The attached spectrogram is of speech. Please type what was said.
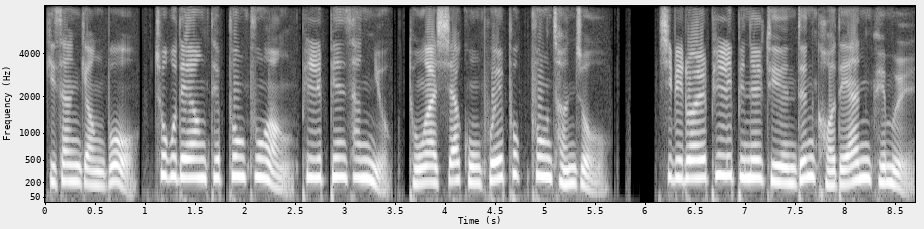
기상경보, 초고대형 태풍 풍엉, 필리핀 상륙, 동아시아 공포의 폭풍 전조. 11월 필리핀을 뒤흔든 거대한 괴물.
